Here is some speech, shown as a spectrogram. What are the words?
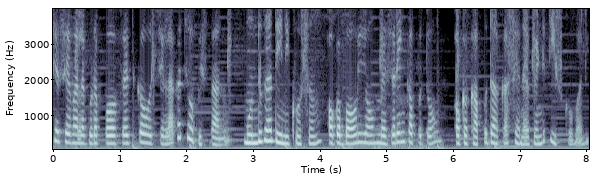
చేసే వాళ్ళకు కూడా పర్ఫెక్ట్గా వచ్చేలాగా చూపిస్తాను. ముందుగా దీనికోసం ఒక బౌల్లో మెజరింగ్ కప్పుతో ఒక కప్పు దాకా శనగపిండి తీసుకోవాలి.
